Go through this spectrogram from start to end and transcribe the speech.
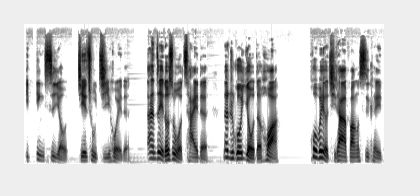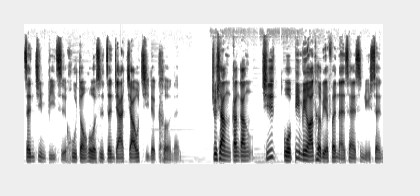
一定是有接触机会的。当然这也都是我猜的。那如果有的话，会不会有其他的方式可以增进彼此互动，或者是增加交集的可能？就像刚刚，其实我并没有要特别分男生还是女生，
